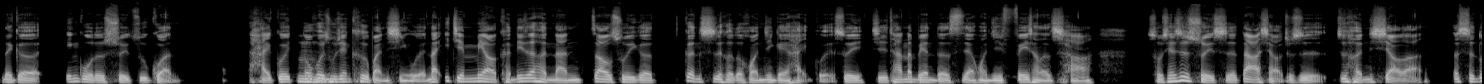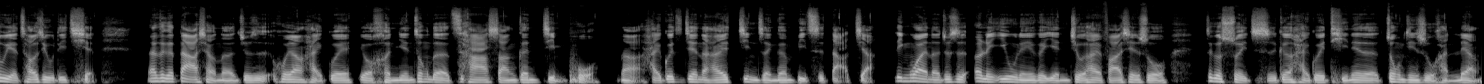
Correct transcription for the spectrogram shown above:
那个英国的水族馆，海龟都会出现刻板行为，嗯、那一间庙肯定是很难造出一个更适合的环境给海龟，所以其实它那边的饲养环境非常的差。首先是水池的大小，就是就是很小啦，那深度也超级无敌浅。那这个大小呢，就是会让海龟有很严重的擦伤跟紧迫。那海龟之间呢，还会竞争跟彼此打架。另外呢，就是二零一五年有个研究，他也发现说，这个水池跟海龟体内的重金属含量，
